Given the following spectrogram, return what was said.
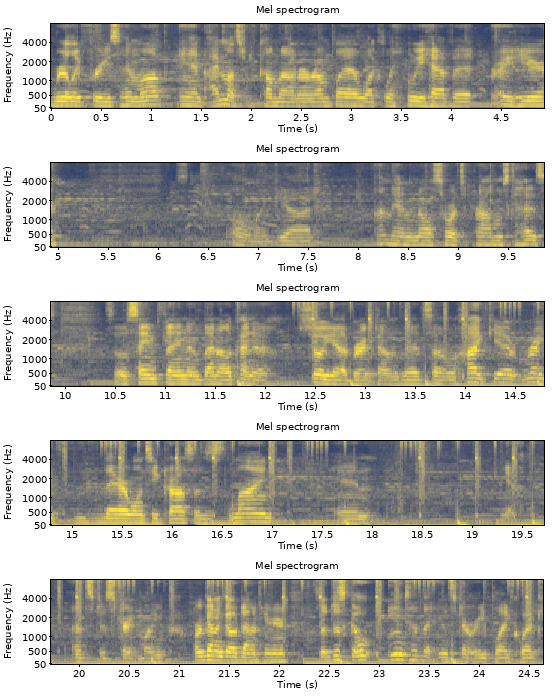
really frees him up. And I must have come out a run play. Luckily, we have it right here. Oh my god. I'm having all sorts of problems, guys. So same thing, and then I'll kind of show you a breakdown of it. So hike it right there once he crosses line. And yeah, that's just straight money. We're gonna go down here. So just go into the instant replay quick,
